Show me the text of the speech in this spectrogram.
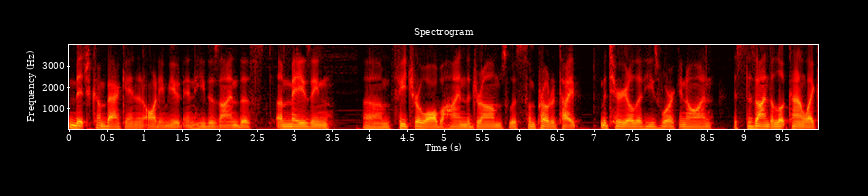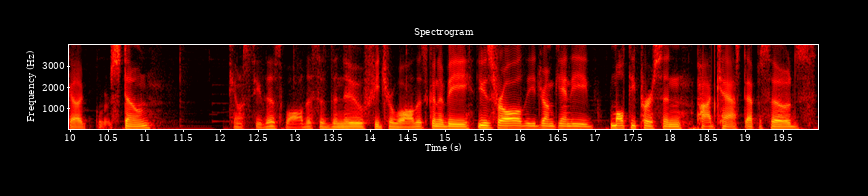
Mitch come back in and Audimute, and he designed this amazing um, feature wall behind the drums with some prototype material that he's working on. It's designed to look kind of like a stone. If you want to see this wall, this is the new feature wall that's going to be used for all the Drum Candy multi-person podcast episodes.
